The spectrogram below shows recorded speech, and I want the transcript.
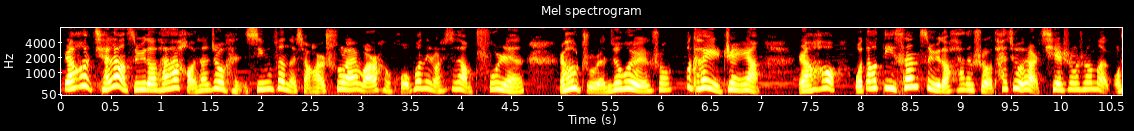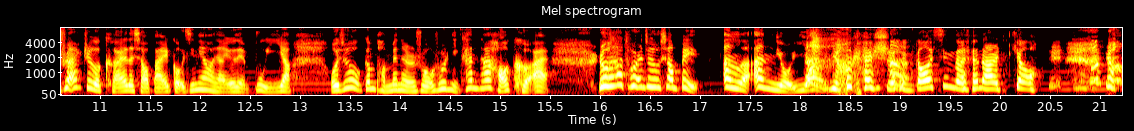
然后前两次遇到它，它好像就很兴奋的小孩出来玩，很活泼那种，就想扑人，然后主人就会说不可以这样。然后我到第三次遇到它的时候，它就有点怯生生的，我说哎，这个可爱的小白狗今天好像有点不一样，我就跟旁边的人说，我说你看它好可爱，然后它突然就像被按了按钮一样，又开始很高兴的在那儿跳，然后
